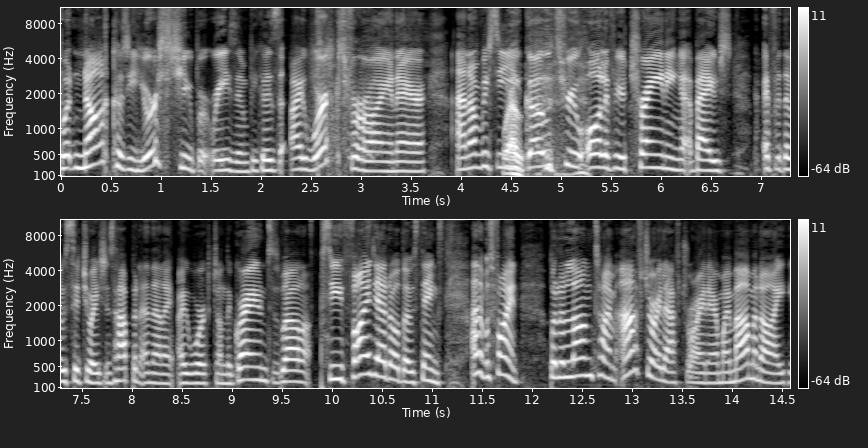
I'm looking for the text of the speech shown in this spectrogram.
But not because of your stupid reason, because I worked for Ryanair, and obviously Well- you go through all of your training about if those situations happen, and then I, I worked on the ground as well. So you find out all those things, and it was fine. But a long time after I left Ryanair, my mum and I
